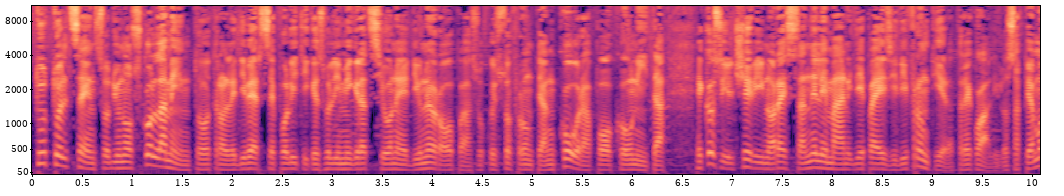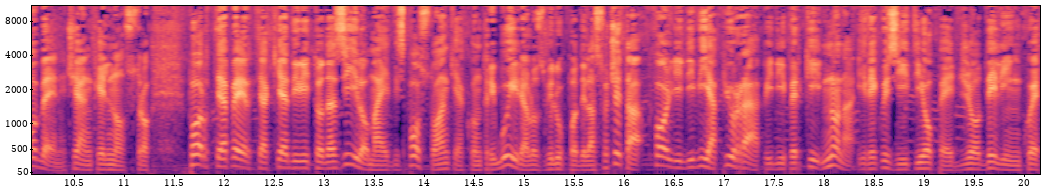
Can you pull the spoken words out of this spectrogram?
tutto il senso di uno scollamento tra le diverse politiche sull'immigrazione e di un'Europa su questo fronte ancora poco unita. E così il cerino resta nelle mani dei paesi di frontiera, tra i quali, lo sappiamo bene, c'è anche il nostro. Porte aperte a chi ha diritto d'asilo, ma è disposto anche a contribuire allo sviluppo della società, fogli di via più rapidi per chi non ha i requisiti o peggio delinque.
